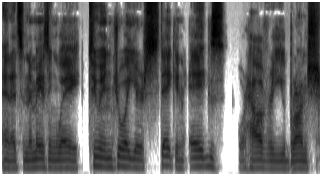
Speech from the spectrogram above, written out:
and it's an amazing way to enjoy your steak and eggs or however you brunch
